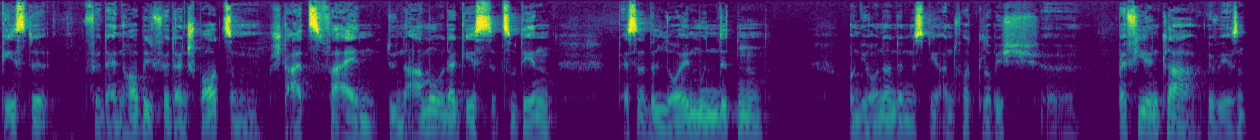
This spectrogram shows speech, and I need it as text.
gehst du für dein Hobby, für deinen Sport zum Staatsverein Dynamo oder gehst du zu den besser beleumundeten Unionern, dann ist die Antwort, glaube ich, äh, bei vielen klar gewesen.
